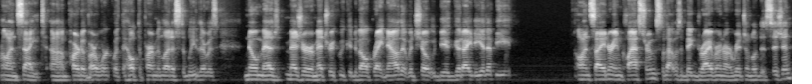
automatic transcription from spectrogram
on site. Um, part of our work with the health department led us to believe there was no me- measure or metric we could develop right now that would show it would be a good idea to be on site or in classrooms. So that was a big driver in our original decision.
